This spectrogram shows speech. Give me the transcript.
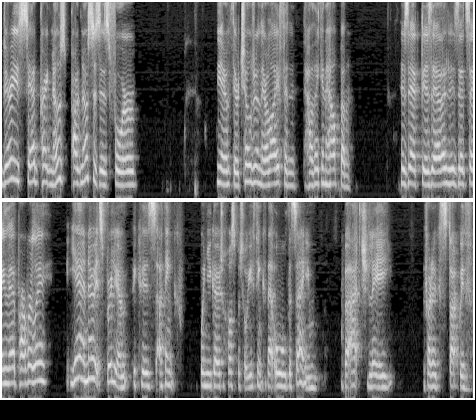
very sad prognos- prognoses for you know their children their life and how they can help them is that is that is that saying that properly yeah no it's brilliant because i think when you go to hospital you think they're all the same. But actually if i'd have stuck with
